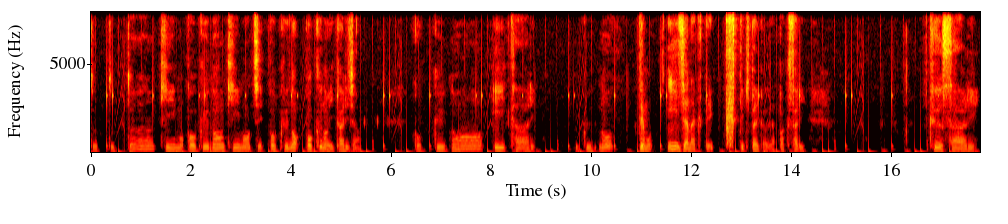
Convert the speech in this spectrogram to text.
トゥトゥ気も、僕の気持ち、僕の、僕の怒りじゃん。僕の怒り。僕の、でも、いいじゃなくて、ってきたいから、やっぱ鎖。鎖。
